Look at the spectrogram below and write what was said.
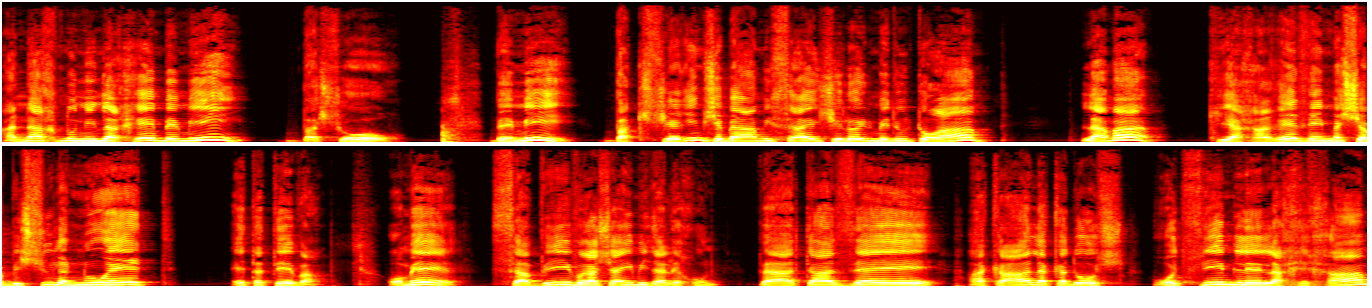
אנחנו נילחם במי? בשור. במי? בכשרים שבעם ישראל שלא ילמדו תורה? למה? כי אחרי זה הם משבשו לנו את, את הטבע. אומר, סביב רשעים יתהלכון, ועתה זה הקהל הקדוש רוצים ללחכם,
